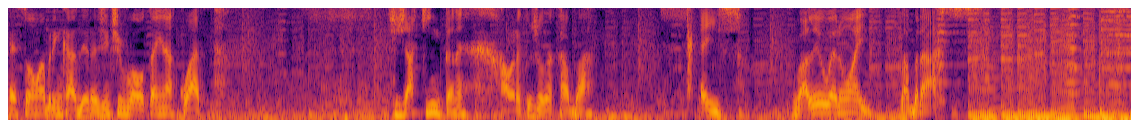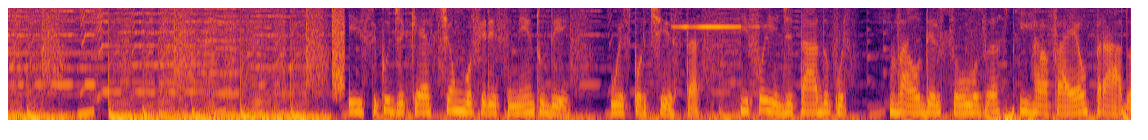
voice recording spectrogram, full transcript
é só uma brincadeira. A gente volta aí na quarta. Já quinta, né? A hora que o jogo acabar. É isso. Valeu, é nóis. Abraços. Esse podcast é um oferecimento de O Esportista e foi editado por Valder Souza e Rafael Prado.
